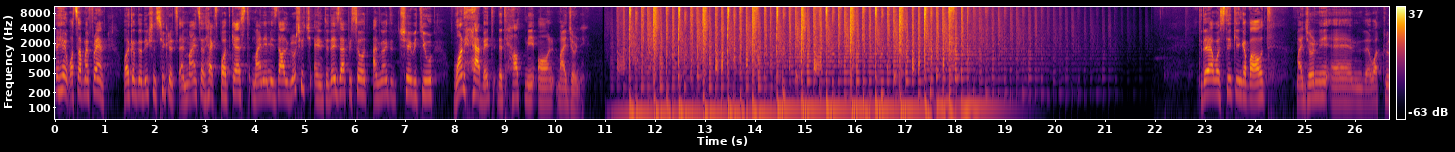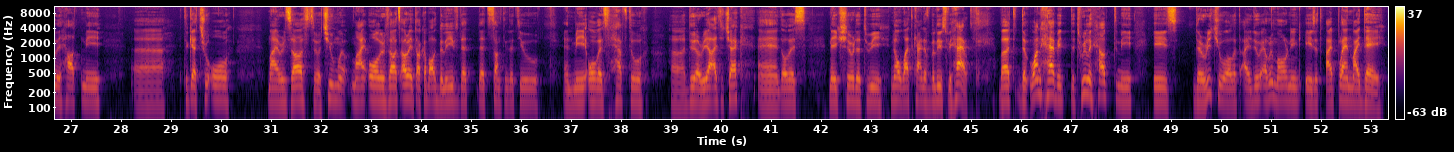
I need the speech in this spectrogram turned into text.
Hey, hey, what's up, my friend? Welcome to Addiction Secrets and Mindset Hacks podcast. My name is Dad Grosic, and in today's episode, I'm going to share with you one habit that helped me on my journey. Today, I was thinking about my journey and what really helped me uh, to get through all my results, to achieve my all results. I already talk about beliefs. That that's something that you and me always have to uh, do a reality check and always make sure that we know what kind of beliefs we have. But the one habit that really helped me is the ritual that I do every morning is that I plan my day.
